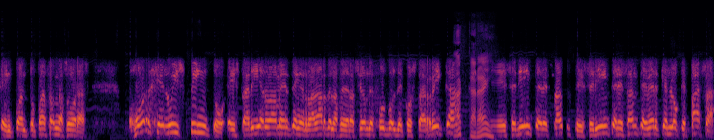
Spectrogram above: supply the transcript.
en cuanto pasan las horas. Jorge Luis Pinto estaría nuevamente en el radar de la Federación de Fútbol de Costa Rica. Ah, caray. Eh, sería interesante, sería interesante ver qué es lo que pasa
